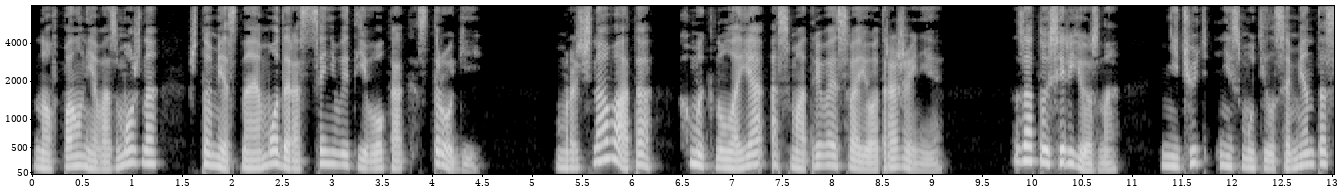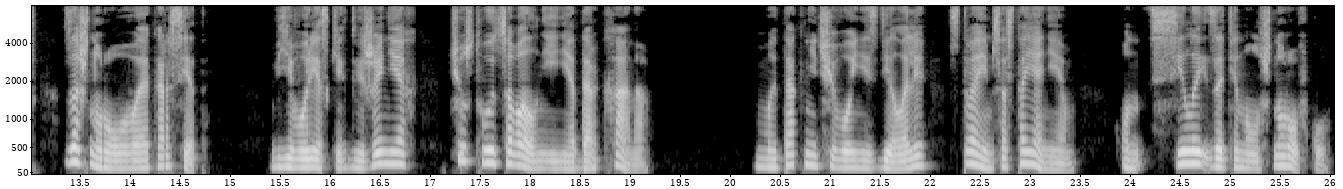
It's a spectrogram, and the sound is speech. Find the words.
но вполне возможно, что местная мода расценивает его как строгий. «Мрачновато», — хмыкнула я, осматривая свое отражение. Зато серьезно. Ничуть не смутился Ментос, зашнуровывая корсет. В его резких движениях чувствуется волнение Даркхана. «Мы так ничего и не сделали с твоим состоянием». Он с силой затянул шнуровку.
